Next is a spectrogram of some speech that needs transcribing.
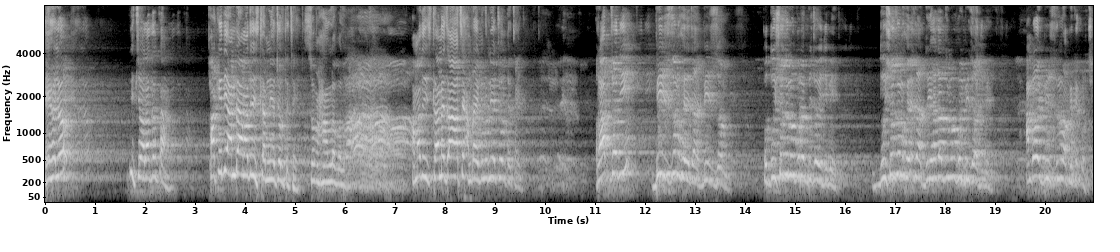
এই হলো নিচেওয়ালাদের কাম। ফাঁকি দিয়ে আমরা আমাদের ইসলাম নিয়ে চলতে চাই। সুবহানাল্লাহ বলো। আমাদের ইসলামে যা আছে, আমরা এগুলো নিয়ে চলতে চাই। রাত যদি বিশ জন হয়ে যায়, বিশ জন। তো দুইশো জনের উপরে বিজয় দিবে। দুইশো জন হয়ে যায়, দুই হাজার জনের উপরে বিজয় দিবে। আমরা ওই বিশ জনের অপেক্ষা করছি।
